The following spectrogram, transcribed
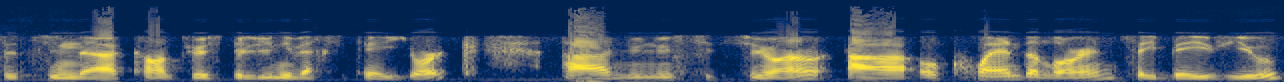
c'est un euh, campus de l'université York. nous nous situons au coin de Lawrence et Bayview.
